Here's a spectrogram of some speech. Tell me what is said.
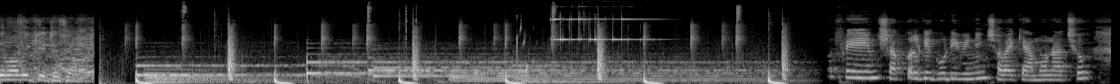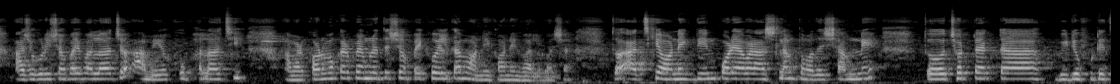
বাজেভাবে কেটেছে আমার। ফ্রেন্ড সকলকে গুড ইভিনিং সবাই কেমন আছো? আশা করি সবাই ভালো আছো, আমিও খুব ভালো আছি। আমার কর্মকার ফ্যামিলিতে সবাইকে ওয়েলকাম অনেক অনেক ভালোবাসা। তো আজকে অনেক দিন পরে আবার আসলাম তোমাদের সামনে। তো ছোট্ট একটা ভিডিও ফুটেজ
